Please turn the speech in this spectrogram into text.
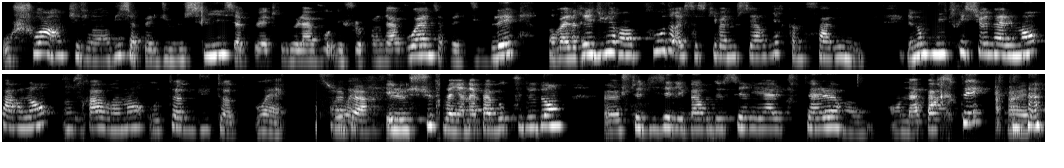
au choix hein, qu'ils ont envie. Ça peut être du muesli, ça peut être de des flocons d'avoine, ça peut être du blé. On va le réduire en poudre et c'est ce qui va nous servir comme farine. Et donc, nutritionnellement parlant, on sera vraiment au top du top. Ouais. Super. Et le sucre, bah, il n'y en a pas beaucoup dedans. Euh, je te disais les barres de céréales tout à l'heure en, en aparté. Ouais.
